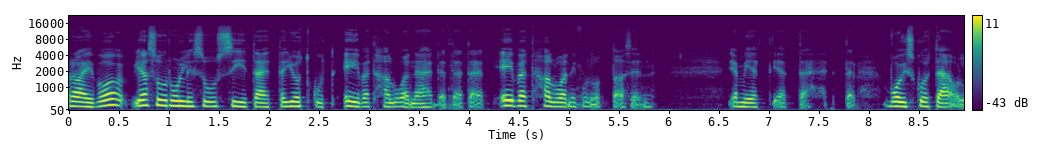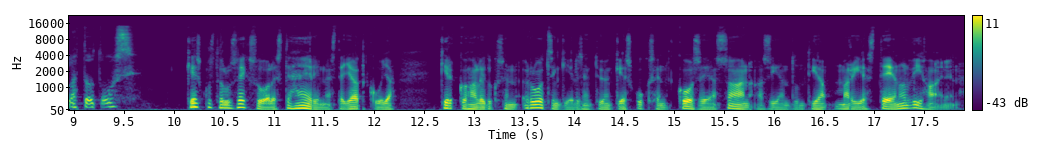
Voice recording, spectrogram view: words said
raivo ja surullisuus siitä, että jotkut eivät halua nähdä tätä, eivät halua niin kuin ottaa sen ja miettiä, että, että voisiko tämä olla totuus. Keskustelu seksuaalista häirinnästä jatkuu ja kirkkohallituksen ruotsinkielisen työn keskuksen KCA Saan asiantuntija Maria Steen on vihainen.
